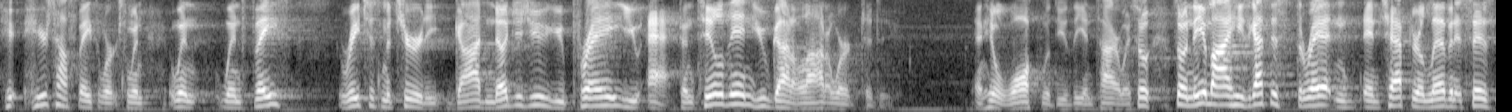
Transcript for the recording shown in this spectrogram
here, here's how faith works. When, when, when faith reaches maturity, God nudges you, you pray, you act. Until then, you've got a lot of work to do. And he'll walk with you the entire way. So, so Nehemiah, he's got this threat in, in chapter 11. It says,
